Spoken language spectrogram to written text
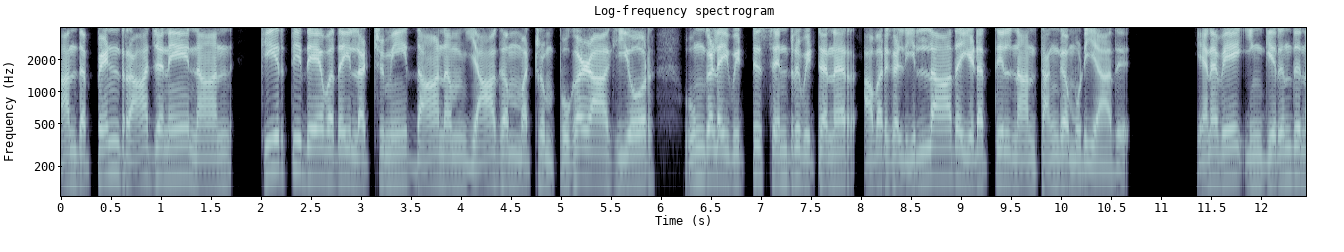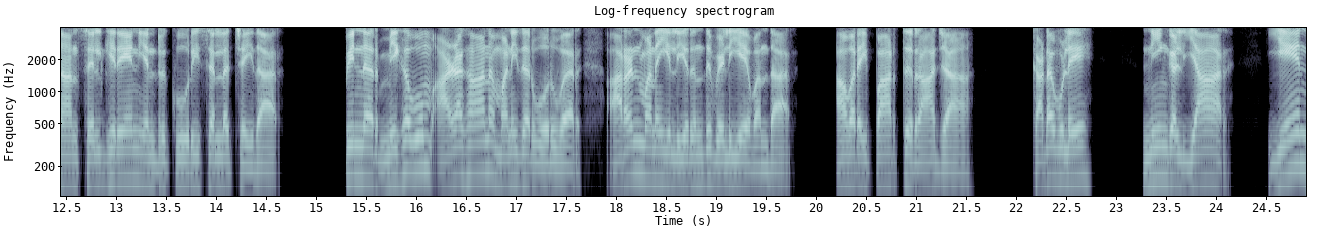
அந்த பெண் ராஜனே நான் கீர்த்தி தேவதை லட்சுமி தானம் யாகம் மற்றும் புகழாகியோர் உங்களை விட்டு சென்று விட்டனர். அவர்கள் இல்லாத இடத்தில் நான் தங்க முடியாது. எனவே இங்கிருந்து நான் செல்கிறேன் என்று கூறி செல்லச் செய்தார். பின்னர் மிகவும் அழகான மனிதர் ஒருவர் அரண்மனையில் இருந்து வெளியே வந்தார். அவரை பார்த்து ராஜா கடவுளே நீங்கள் யார்? ஏன்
